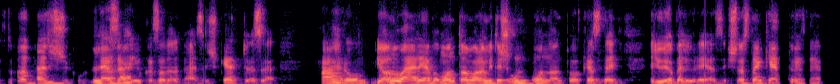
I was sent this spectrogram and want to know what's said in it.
az adatbázis, akkor lezárjuk az adatbázis 2003 januárjában, mondtam valamit, és onnantól kezd egy, egy újabb előrejelzés. Aztán 2003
